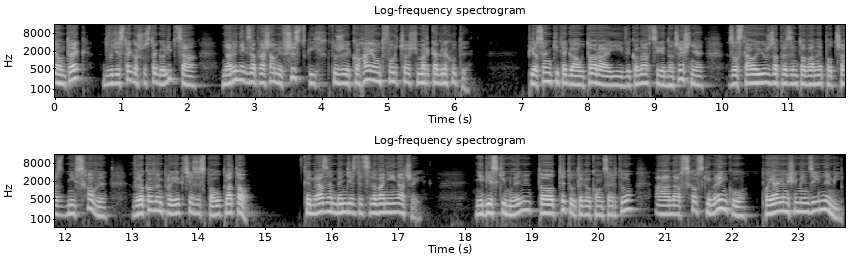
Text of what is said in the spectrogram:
piątek, 26 lipca, na rynek zapraszamy wszystkich, którzy kochają twórczość Marka Grechuty. Piosenki tego autora i wykonawcy jednocześnie zostały już zaprezentowane podczas Dni Wschowy w rokowym projekcie zespołu Plateau. Tym razem będzie zdecydowanie inaczej. Niebieski Młyn to tytuł tego koncertu, a na wschowskim rynku pojawią się m.in.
